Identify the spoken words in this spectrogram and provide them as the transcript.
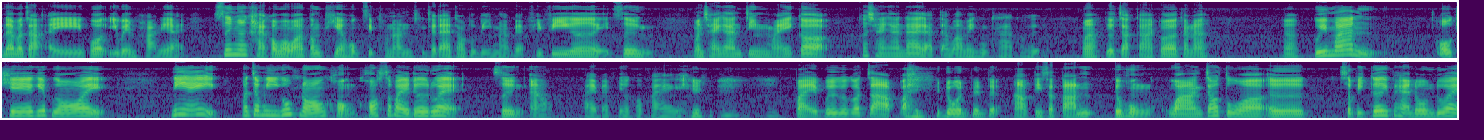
ได้มาจากไอ้พวกอีเวนต์พาร์ทนี่แหละซึ่งเงื่อนไขเขาบอกว่าต้องเทียร์60 เท่านั้นถึงจะได้เจ้าตัวนี้มาแบบฟรีๆเลย ซึ่งมันใช้งานจริงไหมก็ก็ใช้งานได้แหละแต่ว่าไม่คุ้มค่าก็คือมาเดี๋ยวจากการก็กันนะอะวิมัน โอเคเรียบร้อย นี่ไง มันจะมีลูกน้องของคอสไ p เดอร์ด้วย ซึ่งอ้าวไปแป๊บเดียวก็ไป ไปปื้อก็จับไปโดนเป็นอ้าวตีสตันเดี๋ยวผมวางเจ้าตัวเออสปีกเกอร์แพรโดมด้วย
